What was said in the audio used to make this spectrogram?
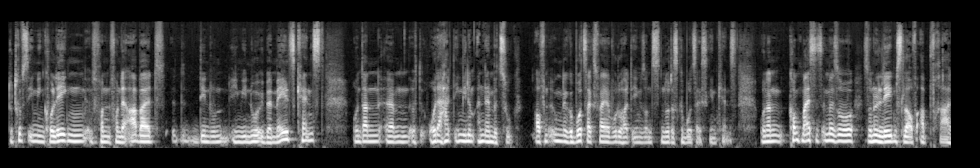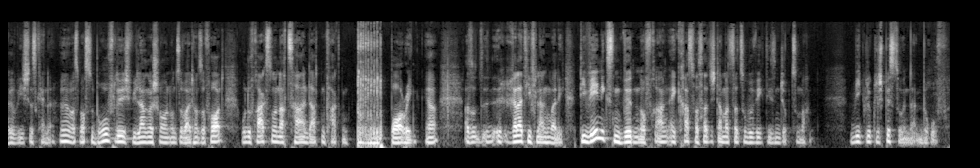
du triffst irgendwie einen Kollegen von, von der Arbeit, den du irgendwie nur über Mails kennst und dann, ähm, oder halt irgendwie einem anderen Bezug auf eine, irgendeine Geburtstagsfeier, wo du halt eben sonst nur das Geburtstagskind kennst. Und dann kommt meistens immer so, so eine Lebenslaufabfrage, wie ich das kenne. Was machst du beruflich, wie lange schon und so weiter und so fort. Und du fragst nur nach Zahlen, Daten, Fakten. Boring, ja. Also relativ langweilig. Die wenigsten würden noch fragen, ey krass, was hat dich damals dazu bewegt, diesen Job zu machen? Wie glücklich bist du in deinem Beruf?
